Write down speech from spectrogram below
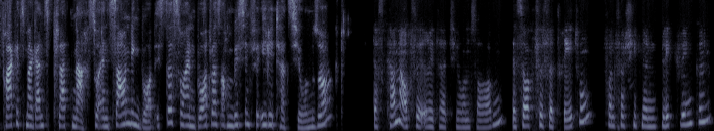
frage jetzt mal ganz platt nach. So ein Sounding Board, ist das so ein Board, was auch ein bisschen für Irritation sorgt? Das kann auch für Irritation sorgen. Es sorgt für Vertretung von verschiedenen Blickwinkeln.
